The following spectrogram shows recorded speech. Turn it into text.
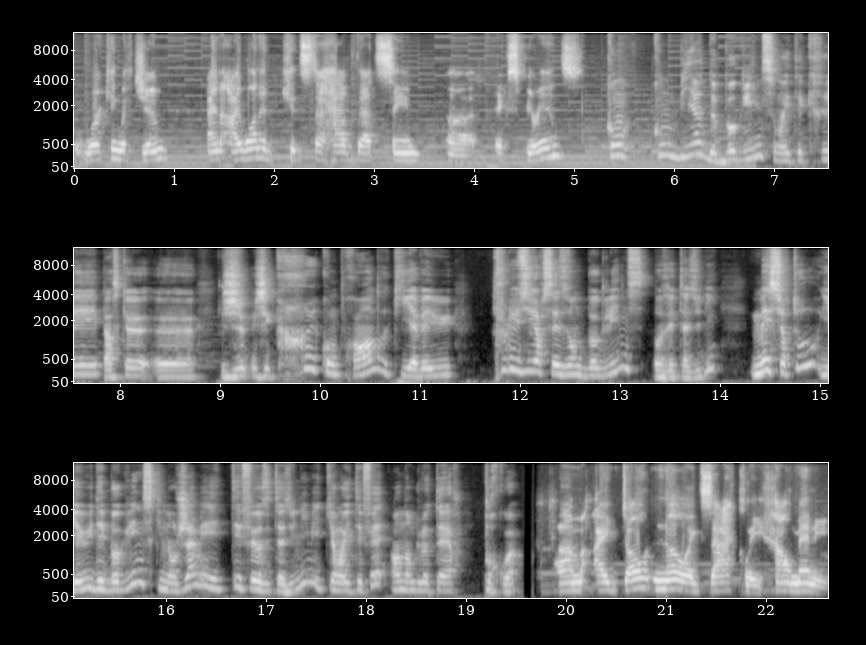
working with Jim, and I wanted kids to have that same uh, experience. Com- combien de Boglins ont été créés? Parce que euh, j'ai cru comprendre qu'il y avait eu plusieurs saisons de Boglins aux États-Unis, mais surtout, il y a eu des Boglins qui n'ont jamais été faits aux États-Unis, mais qui ont été faits en Angleterre. Pourquoi? Um, I don't know exactly how many.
